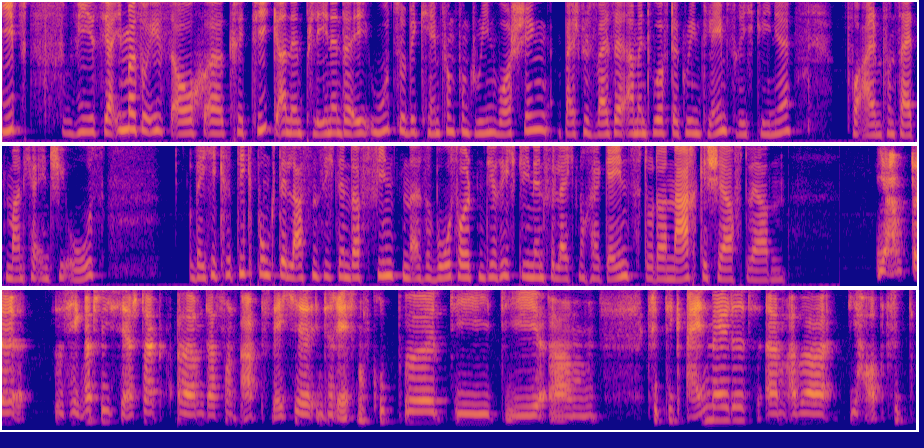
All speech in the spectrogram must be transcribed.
gibt es, wie es ja immer so ist, auch äh, Kritik an den Plänen der EU zur Bekämpfung von Greenwashing, beispielsweise am Entwurf der Green Claims Richtlinie, vor allem von Seiten mancher NGOs. Welche Kritikpunkte lassen sich denn da finden? Also wo sollten die Richtlinien vielleicht noch ergänzt oder nachgeschärft werden? Ja, da, das hängt natürlich sehr stark ähm, davon ab, welche Interessensgruppe die, die ähm, Kritik einmeldet. Ähm, aber die Hauptkritik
